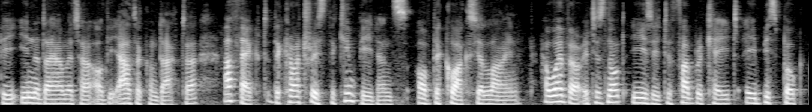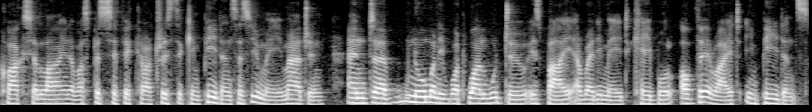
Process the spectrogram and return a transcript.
the inner diameter of the outer conductor, affect the characteristic impedance of the coaxial line. However, it is not easy to fabricate a bespoke coaxial line of a specific characteristic impedance as you may imagine and uh, normally what one would do is buy a ready-made cable of the right impedance.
